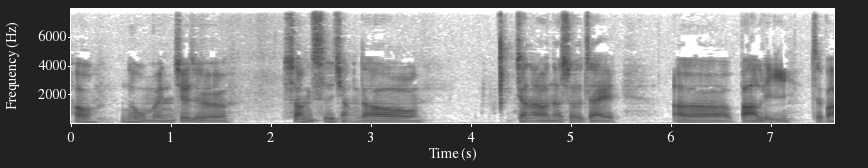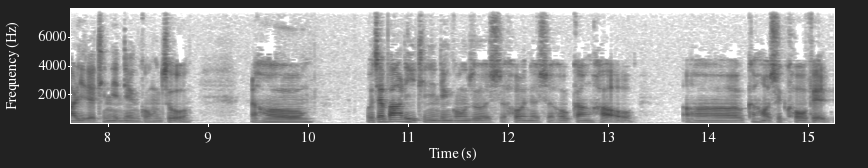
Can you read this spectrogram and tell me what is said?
好，那我们接着上一次讲到讲到那时候在呃巴黎，在巴黎的甜点店工作。然后我在巴黎甜点店工作的时候，那时候刚好呃，刚好是 COVID，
